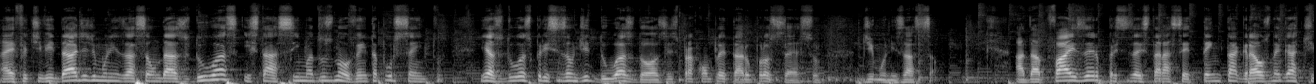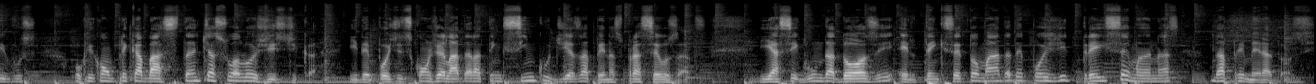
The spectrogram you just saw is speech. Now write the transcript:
A efetividade de imunização das duas está acima dos 90% e as duas precisam de duas doses para completar o processo de imunização. A da Pfizer precisa estar a 70 graus negativos o que complica bastante a sua logística, e depois de descongelada ela tem 5 dias apenas para ser usada. E a segunda dose ele tem que ser tomada depois de 3 semanas da primeira dose.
